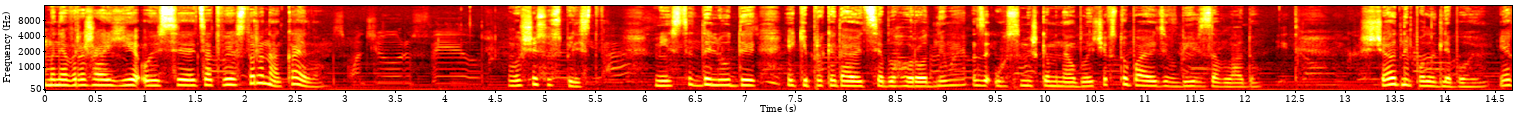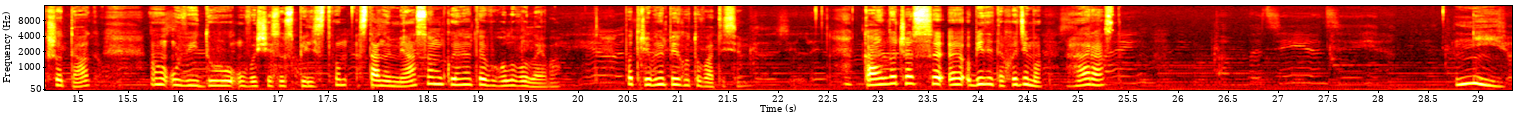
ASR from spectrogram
Мене вражає ось е, ця твоя сторона, Кайло. Вище суспільство. Місце, де люди, які прикидаються благородними, з усмішками на обличчі вступають в бій за владу. Ще одне поле для бою. Якщо так, е, увійду у вище суспільство, стану м'ясом кинути в голову лева. Потрібно підготуватися. Кайло, час е, обідати, ходімо. Гаразд. Ні.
